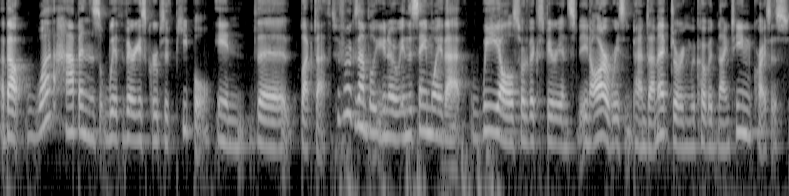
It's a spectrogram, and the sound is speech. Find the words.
about what happens with various groups of people in the Black Death. So, for example, you know, in the same way that we all sort of experienced in our recent pandemic during the COVID 19 crisis,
